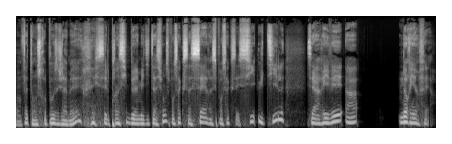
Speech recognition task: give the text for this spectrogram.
en fait, on se repose jamais. c'est le principe de la méditation. C'est pour ça que ça sert et c'est pour ça que c'est si utile. C'est arriver à ne rien faire.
